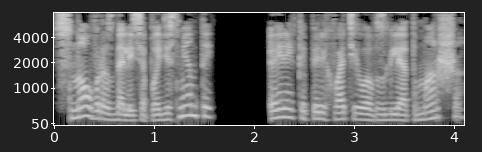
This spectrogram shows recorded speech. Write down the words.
Снова раздались аплодисменты. Эрика перехватила взгляд Марша.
